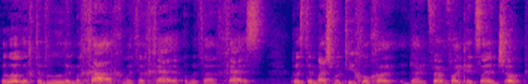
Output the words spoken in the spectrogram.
V'lo lichtav li mehach with a ches, with a ches, because the mashma kichucha, that sounds like it's a joke.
